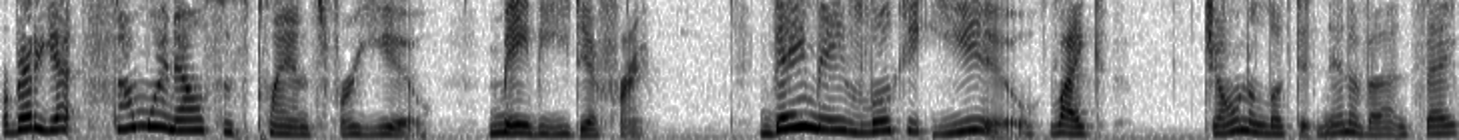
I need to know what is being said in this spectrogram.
Or better yet, someone else's plans for you may be different. They may look at you like Jonah looked at Nineveh and say,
